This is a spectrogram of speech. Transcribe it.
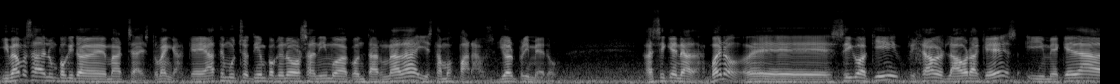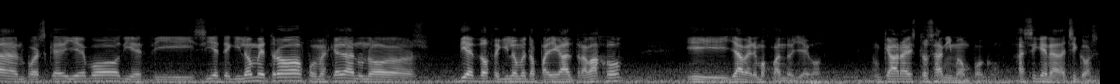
y vamos a darle un poquito de marcha a esto. Venga, que hace mucho tiempo que no os animo a contar nada y estamos parados. Yo el primero. Así que nada, bueno, eh, sigo aquí, fijaos la hora que es y me quedan, pues que llevo 17 kilómetros, pues me quedan unos 10-12 kilómetros para llegar al trabajo y ya veremos cuándo llego. Aunque ahora esto se anima un poco. Así que nada, chicos,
